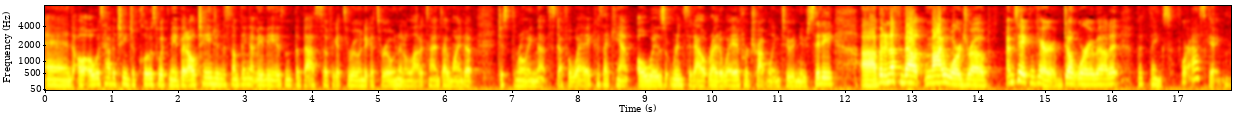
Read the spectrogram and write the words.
and I'll always have a change of clothes with me, but I'll change into something that maybe isn't the best. So if it gets ruined, it gets ruined. And a lot of times I wind up just throwing that stuff away because I can't always rinse it out right away if we're traveling to a new city. Uh, but enough about my wardrobe. I'm taken care of. Don't worry about it. But thanks for asking.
